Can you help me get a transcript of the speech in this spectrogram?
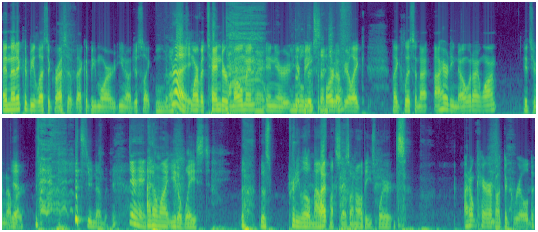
And then it could be less aggressive. That could be more, you know, just like Ooh, Right. it's more of a tender moment, Right. and you're you're being supportive. sensual. You're like, like, listen, I I already know what I want. It's your number. Yeah. it's your number. Dang. I don't want you to waste those pretty little mouth I- muscles on all these words. I don't care about the grilled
